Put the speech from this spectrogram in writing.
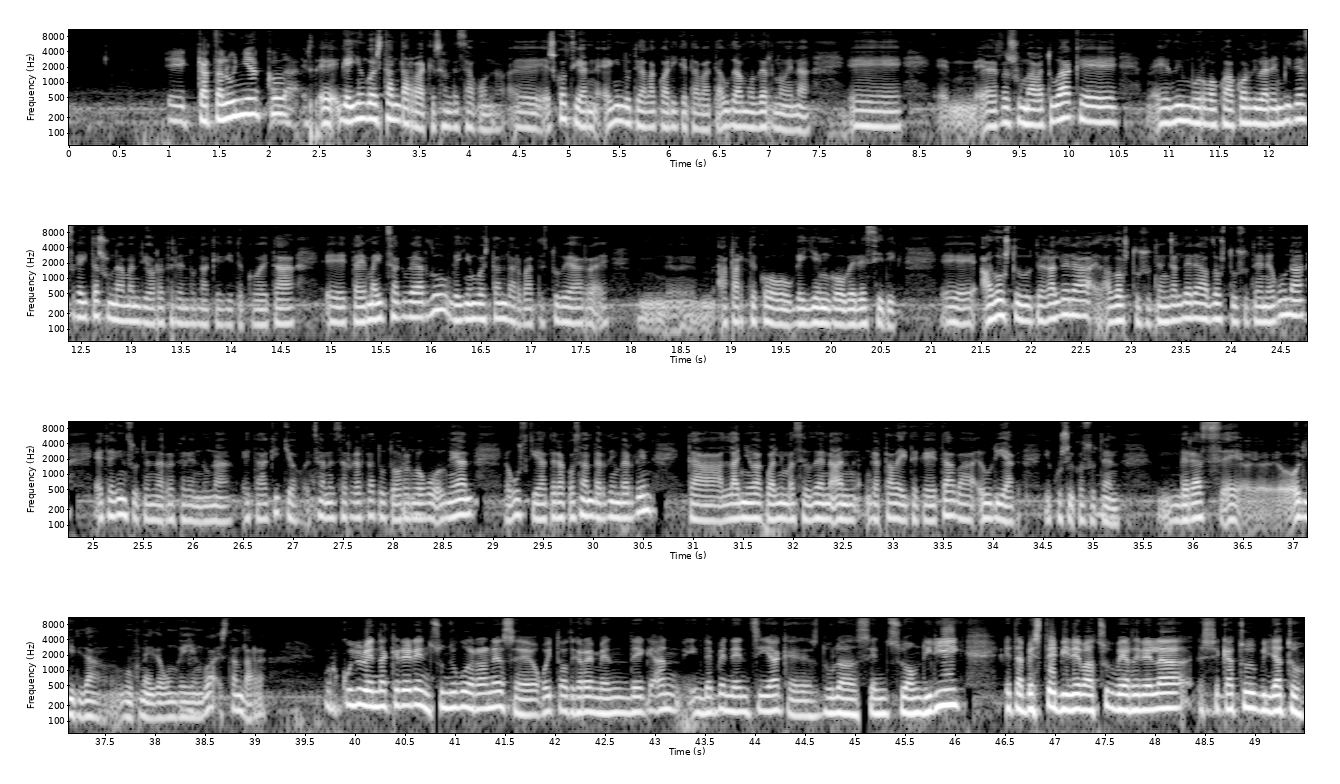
E, Kataluniako... E, gehiengo estandarrak esan dezagun. E, Eskozian egin dute alako ariketa bat, hau da modernoena. E, erresuma batuak e, Edinburgoko akordioaren bidez gaitasuna eman dio referendunak egiteko. Eta, eta emaitzak behar du gehiengo estandar bat, ez du behar e, aparteko gehiengo berezirik. E, adostu dute galdera, adostu zuten galdera, adostu zuten eguna, eta egin zuten referenduna. Eta akitxo, etzan ezer gertatu horrengo gunean, eguzki aterako zen berdin-berdin, eta lainoak balin bat zeuden han gerta daiteke eta ba, euriak ikusiko zuten. Beraz, e, hori da guk nahi dugun gehiengoa, estandarra. Urkullu lehendak ere entzun dugu erranez, e, ogeita bat gara mendegan independentziak ez dula zentzu handirik, eta beste bide batzuk behar direla sekatu bilatu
